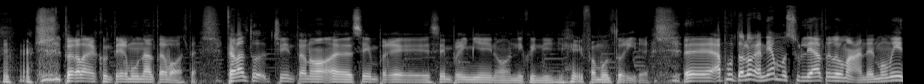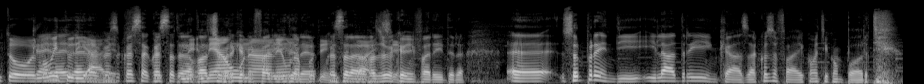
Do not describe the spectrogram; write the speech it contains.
Però la racconteremo un'altra volta. Tra l'altro c'entrano eh, sempre, sempre i miei nonni, quindi fa molto ridere. Eh, appunto, allora andiamo sulle altre domande. Il momento, il Ok, momento dai, dai, Ale. questa, questa, questa te la Ne- faccio ne perché una- mi fa ridere. potente, Questa la vai, faccio sì. perché mi fa ridere. Eh, sorprendi i ladri in casa, cosa fai? Come ti comporti?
